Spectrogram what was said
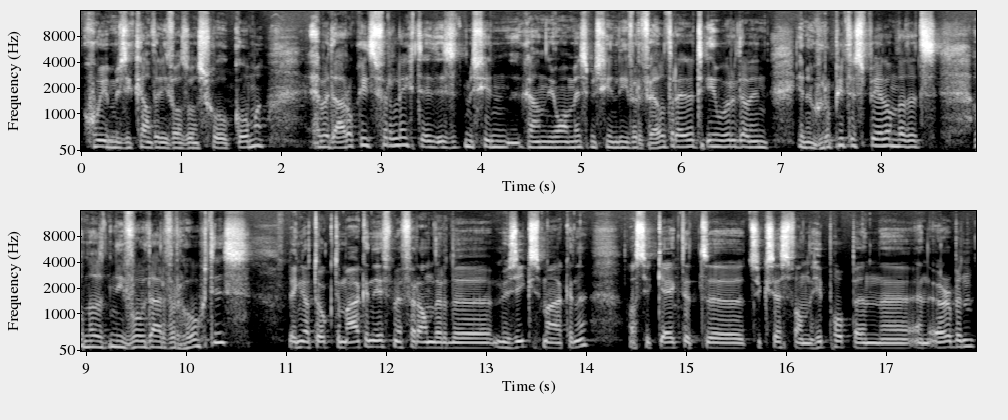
goede muzikanten die van zo'n school komen. Hebben daar ook iets verlegd? Is het misschien, gaan jonge mensen misschien liever veldrijden tegenwoordig dan in, in een groepje te spelen, omdat het, omdat het niveau daar verhoogd is? Denk dat het ook te maken heeft met veranderde muzieksmaken. Hè. Als je kijkt het, uh, het succes van hip-hop en, uh, en urban,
